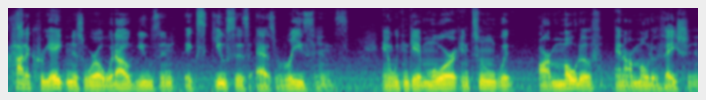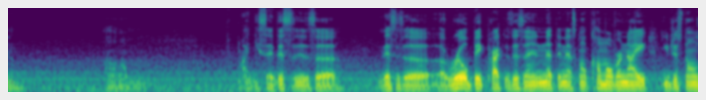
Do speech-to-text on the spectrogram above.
how to create in this world without using excuses as reasons. And we can get more in tune with our motive and our motivation. Um, like you said, this is a this is a, a real big practice. This ain't nothing that's gonna come overnight. You just don't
